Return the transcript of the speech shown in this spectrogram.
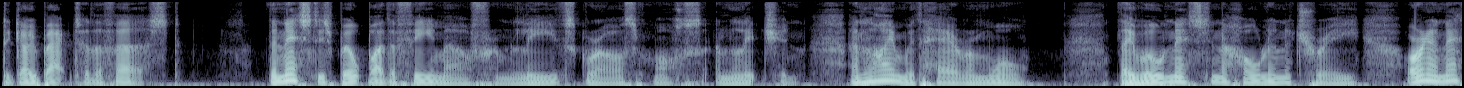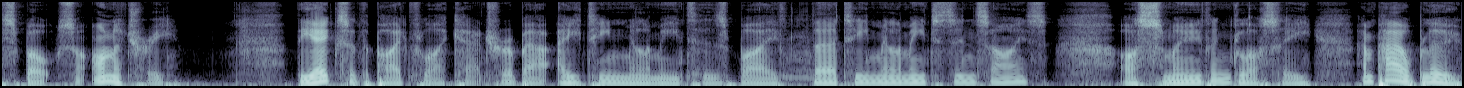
to go back to the first. The nest is built by the female from leaves, grass, moss, and lichen, and lined with hair and wool. They will nest in a hole in a tree or in a nest box on a tree. The eggs of the pied flycatcher are about 18 millimeters by 13 millimeters in size, are smooth and glossy, and pale blue.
